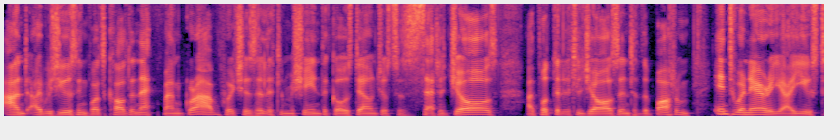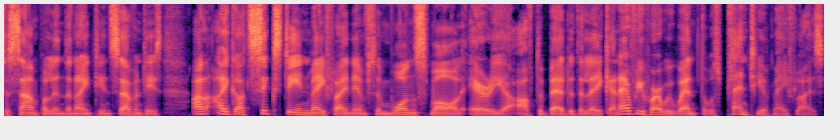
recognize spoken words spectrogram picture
and I was using what's called an Ekman grab, which is a little machine that goes down just as a set of jaws. I put the little jaws into the bottom, into an area I used to sample in the 1970s, and I got 16 mayfly nymphs in one small area of the bed of the lake. And everywhere we went, there was plenty of mayflies.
